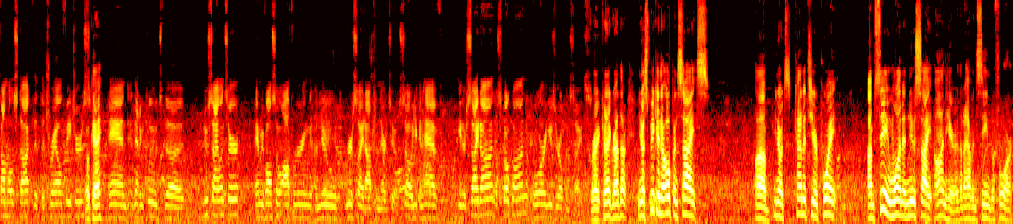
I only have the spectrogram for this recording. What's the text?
thumbhole stock that the trail features. Okay. And that includes the new silencer, and we've also offering a new rear sight option there too. So you can have either sight on, a scope on, or use your open sights. Great. Can I grab that? You know, speaking of open sights, uh, you know, it's kind of to your point. I'm seeing one a new sight on here that I haven't seen before.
